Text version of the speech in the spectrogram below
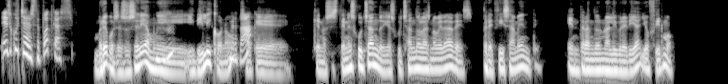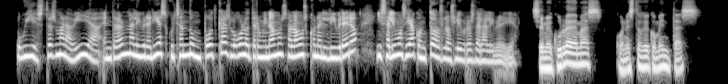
escuchar este podcast. Hombre, pues eso sería muy idílico, ¿no? ¿Verdad? O sea, que, que nos estén escuchando y escuchando las novedades precisamente entrando en una librería, yo firmo. Uy, esto es maravilla. Entrar en una librería escuchando un podcast, luego lo terminamos, hablamos con el librero y salimos ya con todos los libros de la librería. Se me ocurre además, con esto que comentas,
